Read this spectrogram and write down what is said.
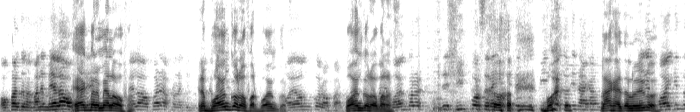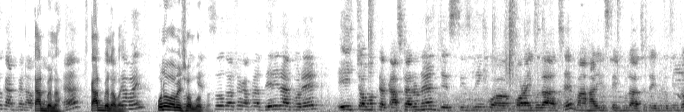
অফার দামে মানে মেলা এ- একবারে মেলা অফার মেলা অফারে আপনারা কিন্তু এটা ভয়ঙ্কর অফার ভয়ঙ্কর। ভয়ঙ্কর অফার ভয়ঙ্কর offer আছে। ভয়ঙ্কর যে শীত পড়ছে না, খায় তাহলে হইল? ভয় কিন্তু কাটবে না কাটবে না। হ্যাঁ? কাটবে না ভাই? কোনোভাবেই সম্ভব না। দর্শক আপনারা দেরি না করে এই চমৎকার কাস্টারনের যে সিজলিং কড়াইগুলো আছে বা হাড়ির সেটগুলো আছে তো এগুলো কিন্তু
